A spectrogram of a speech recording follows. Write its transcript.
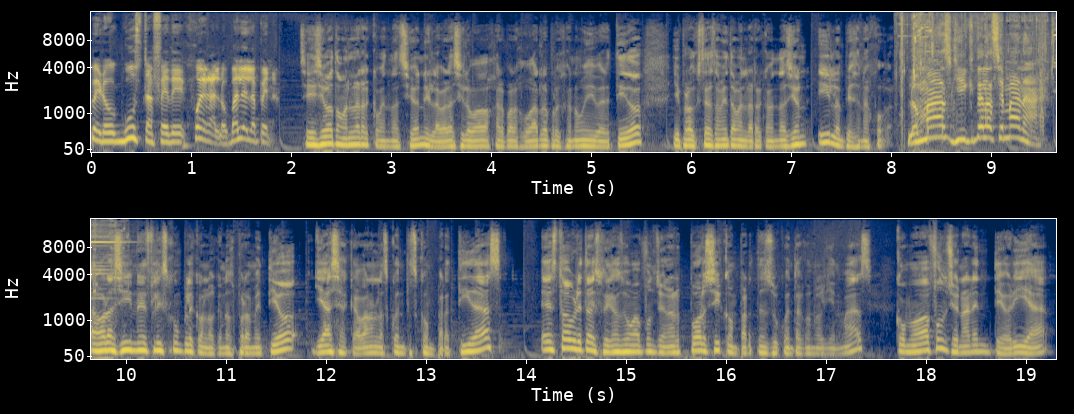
pero gusta, Fede. Juégalo, vale la pena. Sí, sí voy a tomar la recomendación y la verdad sí lo voy a bajar para jugarlo porque suena muy divertido y para que ustedes también tomen la recomendación y lo empiecen a jugar. Lo más geek de la semana. Ahora sí, Netflix cumple con lo que nos prometió, ya se acabaron las cuentas compartidas. Esto ahorita les explicamos cómo va a funcionar por si comparten su cuenta con alguien más. Cómo va a funcionar en teoría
